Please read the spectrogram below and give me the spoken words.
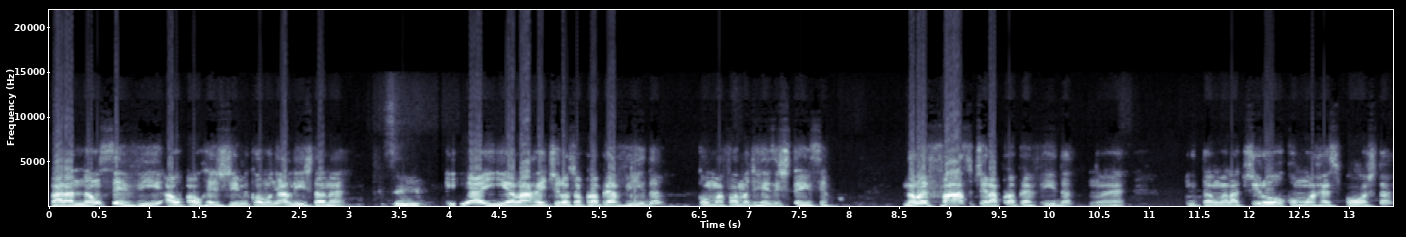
para não servir ao, ao regime colonialista, né? Sim. E aí ela retirou sua própria vida como uma forma de resistência. Não é fácil tirar a própria vida, não é? Então ela tirou como uma resposta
